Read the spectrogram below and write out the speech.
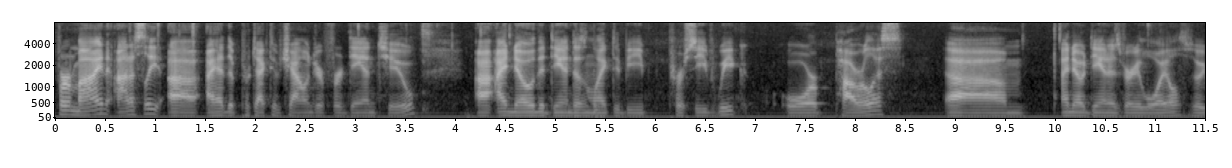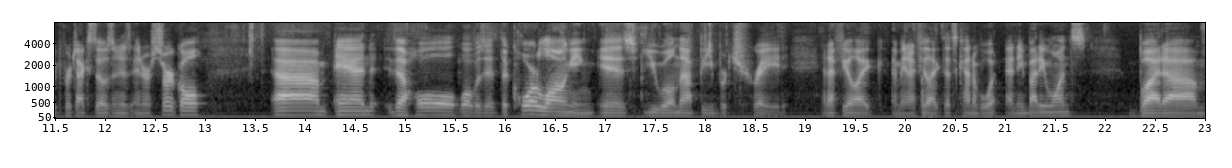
for mine, honestly, uh, I had the protective challenger for Dan too. Uh, I know that Dan doesn't like to be perceived weak or powerless. Um, I know Dan is very loyal, so he protects those in his inner circle. Um, and the whole, what was it? The core longing is you will not be betrayed. And I feel like, I mean, I feel like that's kind of what anybody wants. But, um,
